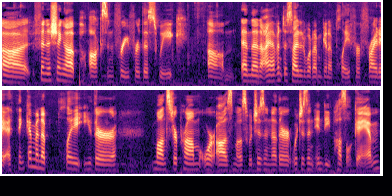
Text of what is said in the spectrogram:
uh, finishing up Oxenfree for this week. Um, and then I haven't decided what I'm gonna play for Friday. I think I'm gonna play either Monster Prom or Osmos, which is another, which is an indie puzzle game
